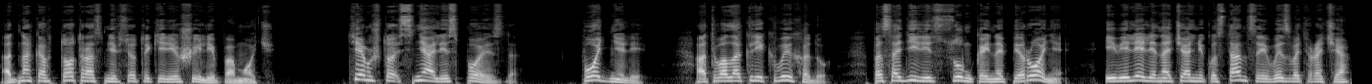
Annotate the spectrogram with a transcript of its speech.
Однако в тот раз мне все-таки решили помочь. Тем, что сняли с поезда, подняли, отволокли к выходу, посадили с сумкой на перроне и велели начальнику станции вызвать врача.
